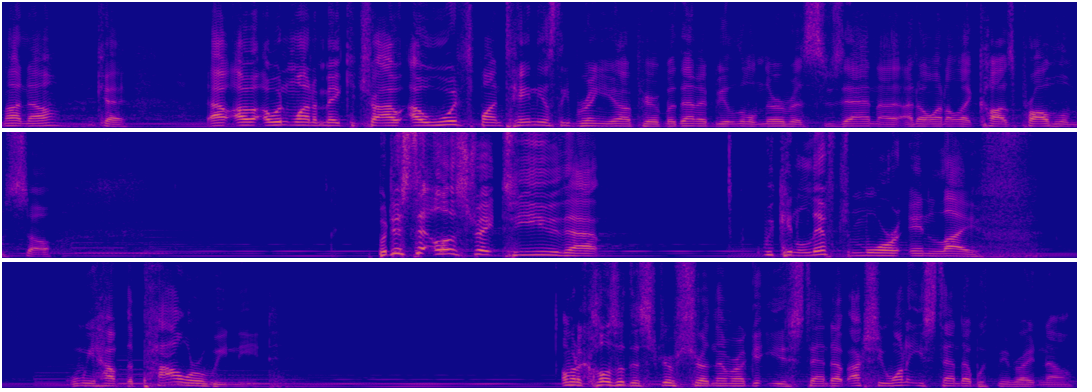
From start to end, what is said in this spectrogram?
Not now. Okay. I, I, wouldn't want to make you try. I, would spontaneously bring you up here, but then I'd be a little nervous. Suzanne, I, I don't want to like cause problems. So, but just to illustrate to you that we can lift more in life when we have the power we need. I'm going to close with this scripture and then we're going to get you to stand up. Actually, why don't you stand up with me right now?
